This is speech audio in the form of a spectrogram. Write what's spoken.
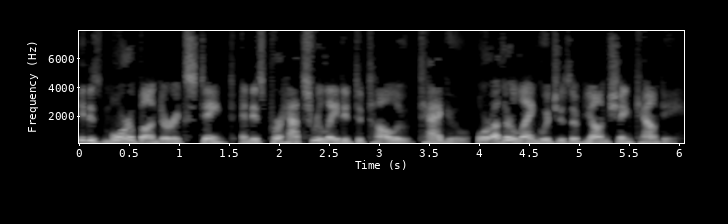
It is moribund or extinct, and is perhaps related to Talu, Tagu, or other languages of Yongsheng County.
